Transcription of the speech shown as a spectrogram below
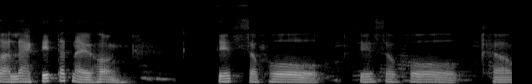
ตอนแรกติดตัดไหนพ่องติดสะโพกติดสะโพกครับ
